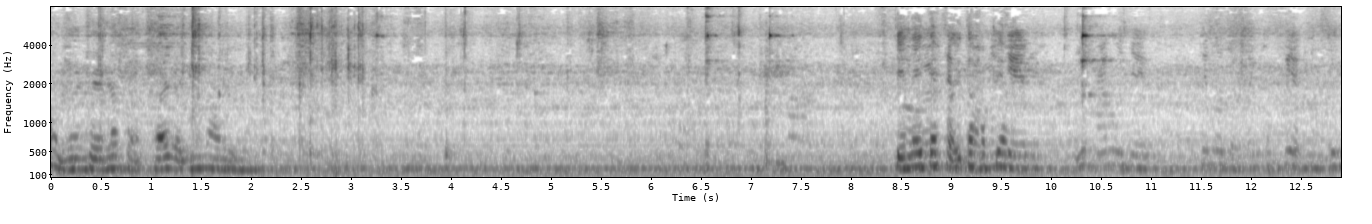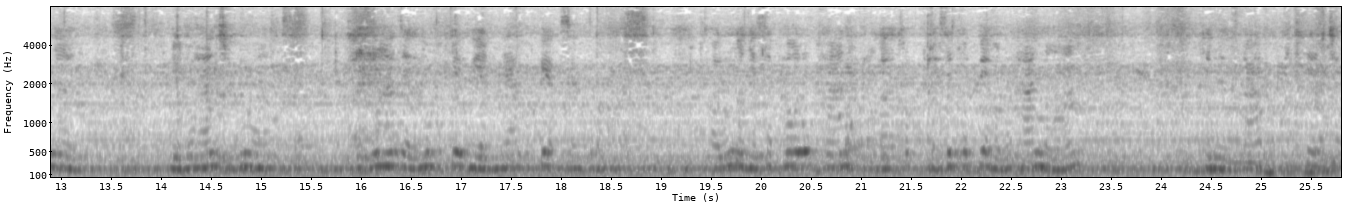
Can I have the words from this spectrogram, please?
Có nhân thế nó phải phải là như ngon Chị này ta khởi ta không biết nó nhiều lúc hắn chỉ mua lúc hắn chỉ mua không biết miền ra không biết xem ở lúc nào chỉ sắp hô lúc hắn không phải xin không biết mà lúc hắn nó thì người ta không biết chắc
